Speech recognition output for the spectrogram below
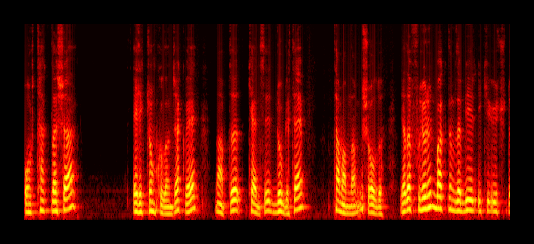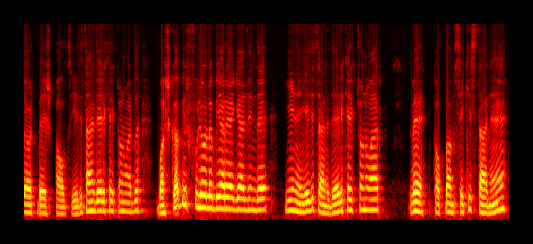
ortaklaşa elektron kullanacak ve ne yaptı? Kendisi dublete tamamlanmış oldu. Ya da florün baktığımızda 1, 2, 3, 4, 5, 6, 7 tane değerlik elektron vardı. Başka bir florla bir araya geldiğinde yine 7 tane değerlik elektronu var. Ve toplam 8 tane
